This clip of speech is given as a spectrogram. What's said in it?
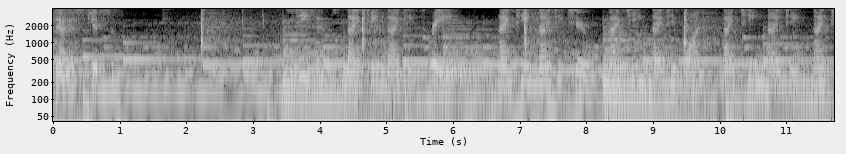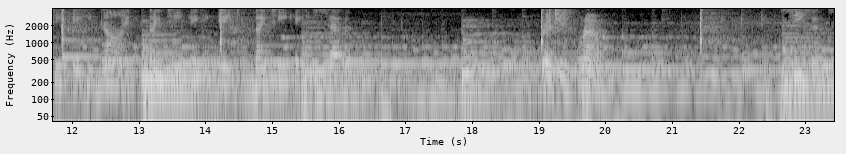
Dennis Gibson. Seasons 1993, 1992, 1991, 1990, 1989, 1988, 1987. Reggie Brown. Seasons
